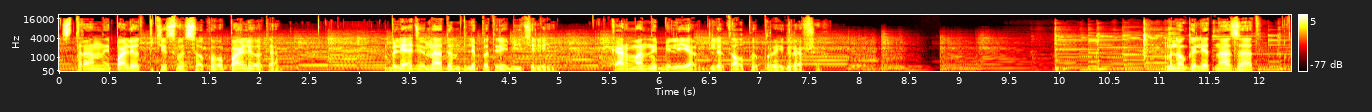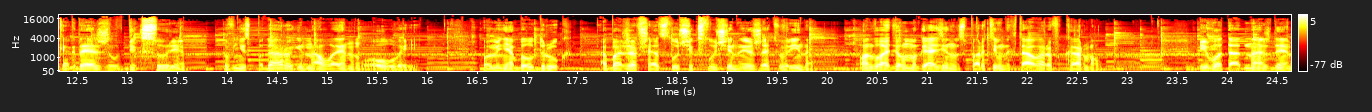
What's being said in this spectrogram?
Странный полет птиц высокого полета. Бляди на дом для потребителей. Карманный бильярд для толпы проигравших. Много лет назад, когда я жил в Биксуре, вниз по дороге на Лайн Оулей, у меня был друг, обожавший от случая к случаю наезжать в Рино. Он владел магазином спортивных товаров «Кармал». И вот однажды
